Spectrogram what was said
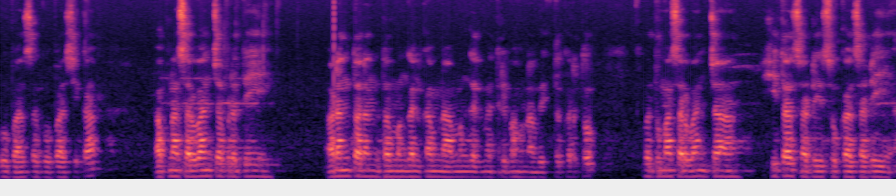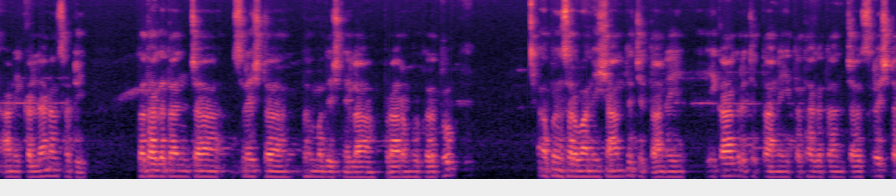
उपासक उपासिका आपणा सर्वांच्या प्रती अनंत अनंत मंगलकामना मंगलमैत्री भावना व्यक्त करतो व तुम्हा सर्वांच्या हितासाठी सुखासाठी आणि कल्याणासाठी तथागतांच्या श्रेष्ठ धर्मदेशनेला प्रारंभ करतो. आपण सर्वांनी शांत चित्ताने एकाग्र चित्ताने तथागतांच्या श्रेष्ठ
